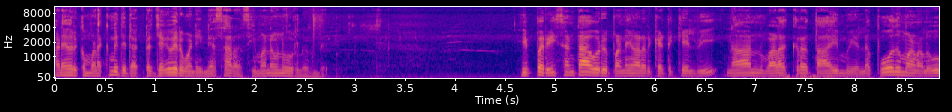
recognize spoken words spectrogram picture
அனைவருக்கும் வணக்கம். இது டாக்டர் ஜெகவீரபாண்டி நெசாராசி மன்னனூர்லேருந்து இப்போ ரீசண்டாக ஒரு பண்ணையாளர் கேட்ட கேள்வி நான் வளர்க்குற தாய் முயலில் போதுமான அளவு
